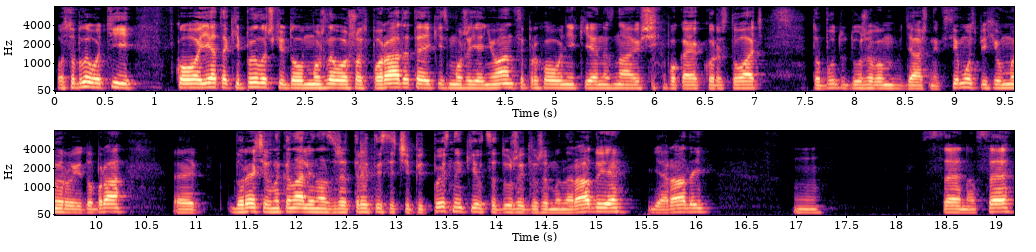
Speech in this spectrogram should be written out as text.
Особливо ті, кого є такі пилочки, то можливо щось порадите, якісь може є нюанси приховані, які я не знаю ще поки як користувати. То буду дуже вам вдячний. Всім успіхів, миру і добра. Е, До речі, на каналі нас вже 3000 підписників. Це дуже дуже мене радує. Я радий. Все на все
